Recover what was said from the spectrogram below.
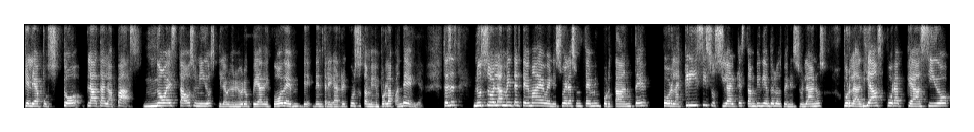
que le apostó plata a la paz, no Estados Unidos, y la Unión Europea dejó de, de, entregar recursos también por la pandemia. Entonces, no solamente el tema de Venezuela es un tema importante, por la crisis social que están viviendo los venezolanos, por la diáspora que ha sido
